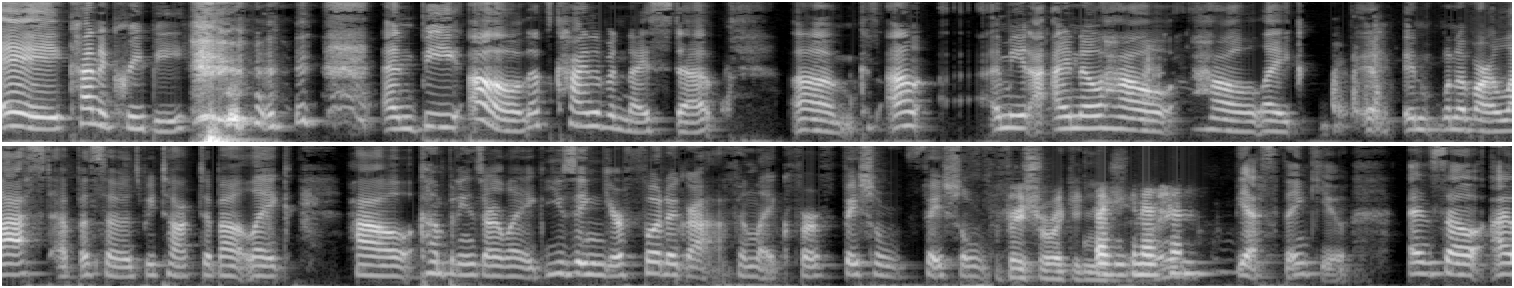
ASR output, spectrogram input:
a kind of creepy, and b oh that's kind of a nice step, um, because I. I mean, I I know how how like in, in one of our last episodes we talked about like how companies are like using your photograph and like for facial facial Facial recognition. right? Recognition. Yes, thank you. And so I,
